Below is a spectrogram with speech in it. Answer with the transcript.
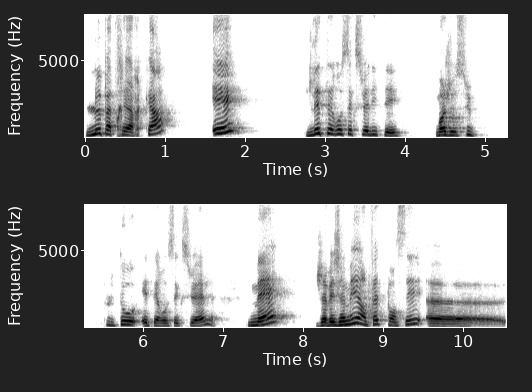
le patriarcat et l'hétérosexualité. Moi, je suis plutôt hétérosexuelle, mais j'avais jamais en fait pensé euh,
